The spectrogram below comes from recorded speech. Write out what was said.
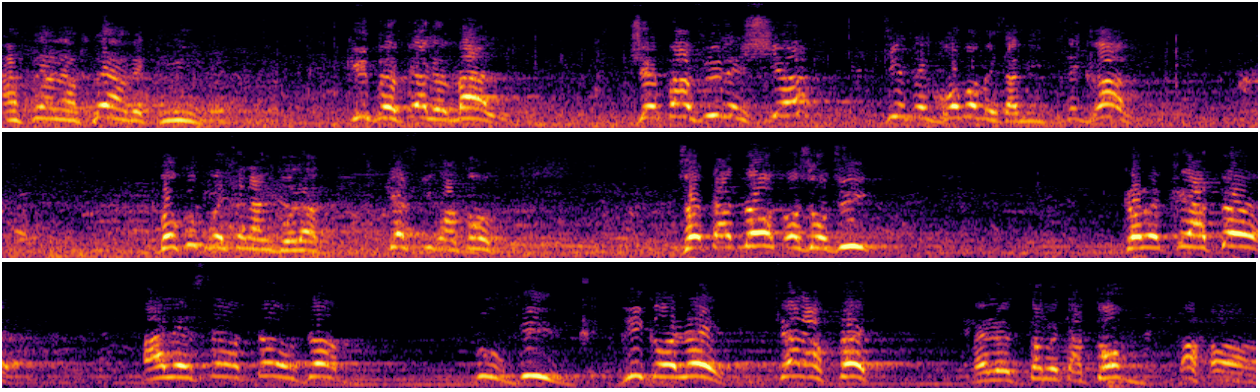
à faire la paix avec lui. Qui peut faire le mal J'ai pas vu les chiens dire des gros mots, mes amis. C'est grave. Beaucoup prennent la rigolade. Qu'est-ce qu'ils racontent Je t'annonce aujourd'hui que le Créateur a laissé un temps aux hommes pour vivre, rigoler, faire la fête. Mais le temps de ta tombe, ah, ah,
